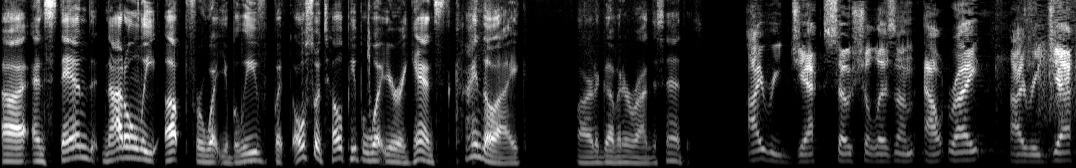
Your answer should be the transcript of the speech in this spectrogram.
Uh, and stand not only up for what you believe, but also tell people what you're against, kind of like Florida Governor Ron DeSantis. I reject socialism outright. I reject.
